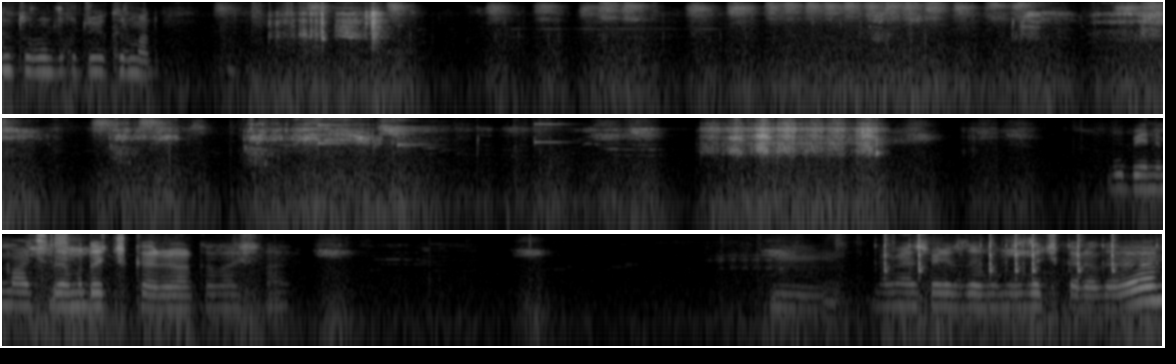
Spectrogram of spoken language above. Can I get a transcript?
Ben turuncu kutuyu kırmadım. Bu benim açlığımı da çıkarır arkadaşlar. Hmm, hemen şöyle zırhımızı da çıkaralım.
